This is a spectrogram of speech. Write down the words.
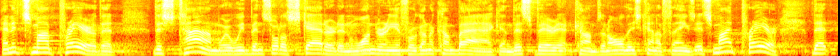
And it's my prayer that this time where we've been sort of scattered and wondering if we're going to come back and this variant comes and all these kind of things, it's my prayer that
